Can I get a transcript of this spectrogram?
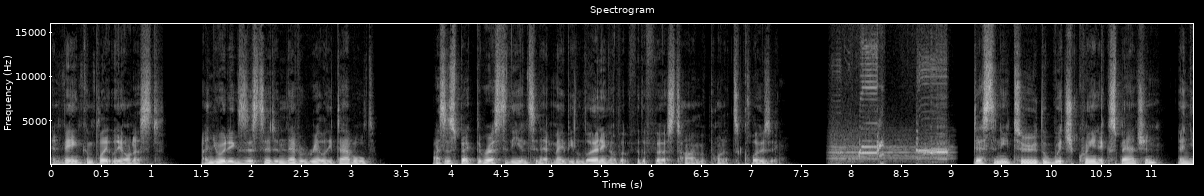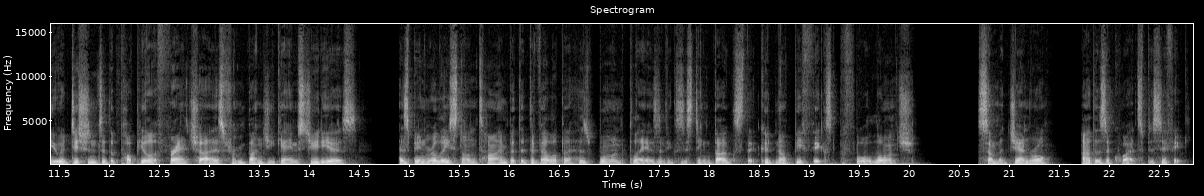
And being completely honest, I knew it existed and never really dabbled. I suspect the rest of the internet may be learning of it for the first time upon its closing. Destiny 2 The Witch Queen expansion, a new addition to the popular franchise from Bungie Game Studios, has been released on time, but the developer has warned players of existing bugs that could not be fixed before launch. Some are general, others are quite specific,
